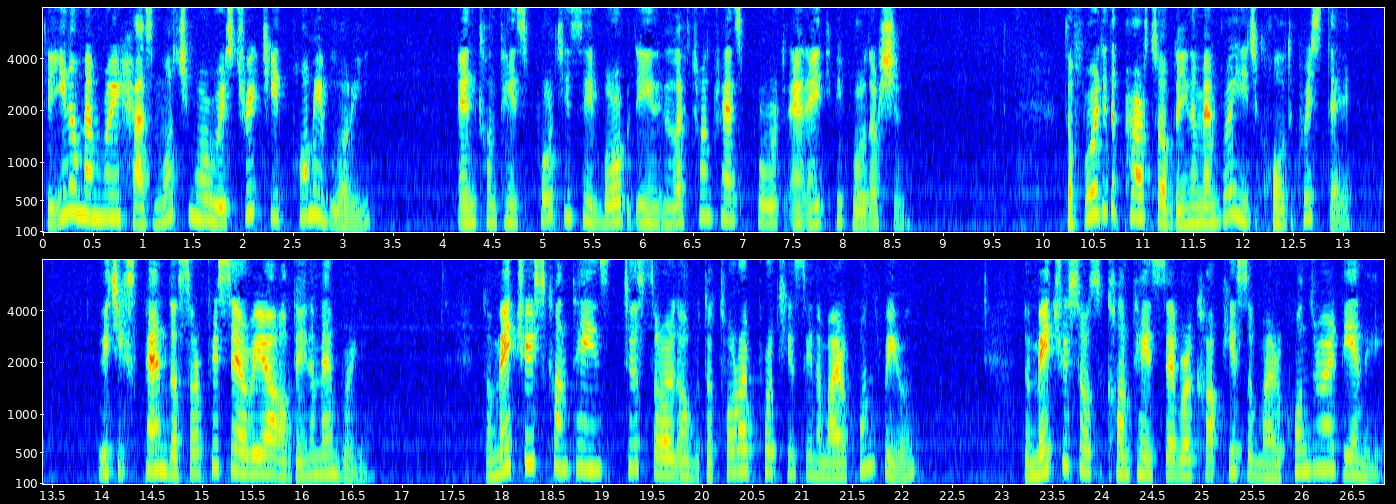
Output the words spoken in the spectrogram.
the inner membrane has much more restricted permeability and contains proteins involved in electron transport and ATP production. The folded parts of the inner membrane is called cristae, which expand the surface area of the inner membrane. The matrix contains two-thirds of the total proteins in the mitochondrion. The matrix also contains several copies of mitochondrial DNA.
